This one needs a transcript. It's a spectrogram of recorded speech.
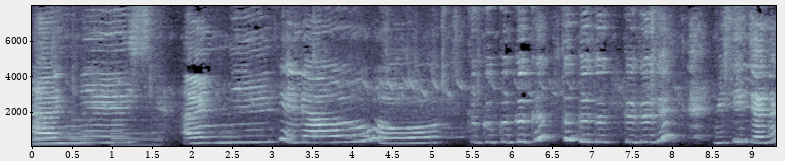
I miss, hello. Oh. Mrs. Jana,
